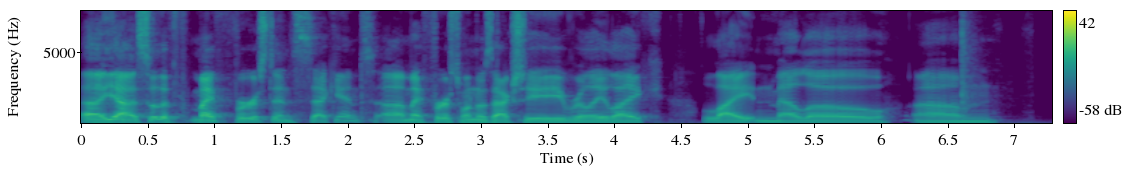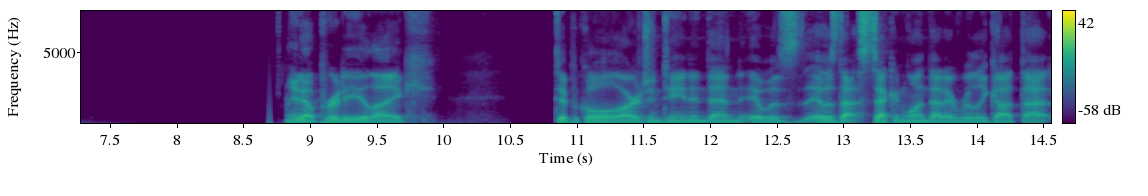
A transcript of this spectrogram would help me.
uh, yeah. So the my first and second, uh, my first one was actually really like light and mellow. Um, you know, pretty like typical Argentine, and then it was it was that second one that I really got that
